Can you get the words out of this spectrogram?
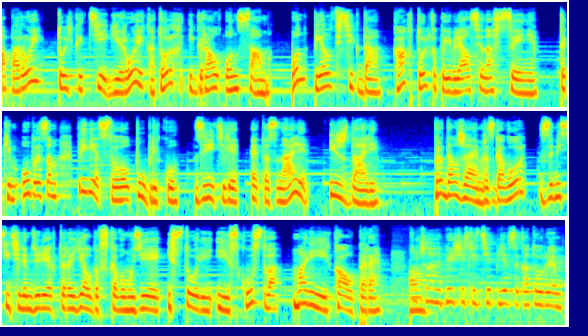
а порой только те герои, которых играл он сам. Он пел всегда, как только появлялся на сцене. Таким образом, приветствовал публику. Зрители это знали и ждали. Продолжаем разговор с заместителем директора Елговского музея истории и искусства Марией Каупере. Лучше, наверное, перечислить те пьесы, которые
